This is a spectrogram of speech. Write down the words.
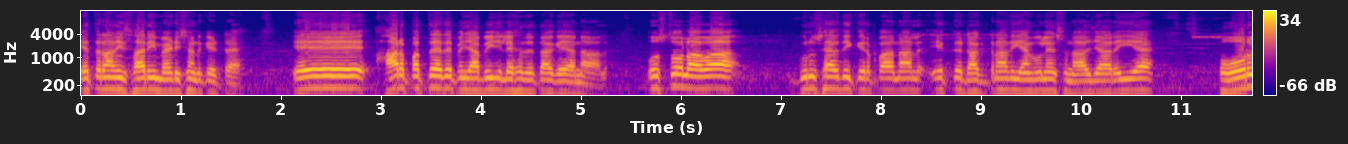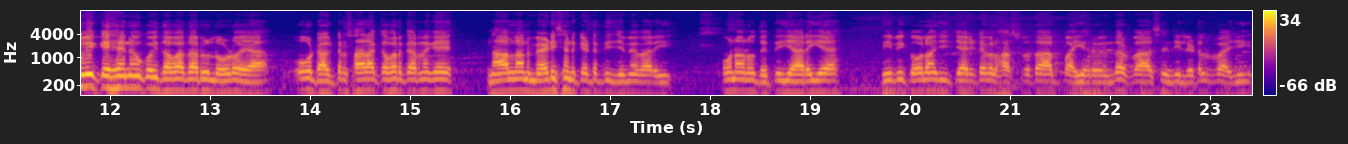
ਇਸ ਤਰ੍ਹਾਂ ਦੀ ਸਾਰੀ ਮੈਡੀਸਨ ਕਿੱਟ ਹੈ। ਇਹ ਹਰ ਪੱਤੇ ਤੇ ਪੰਜਾਬੀ 'ਚ ਲਿਖ ਦਿੱਤਾ ਗਿਆ ਨਾਲ। ਉਸ ਤੋਂ ਇਲਾਵਾ ਗੁਰੂ ਸਾਹਿਬ ਦੀ ਕਿਰਪਾ ਨਾਲ ਇੱਕ ਡਾਕਟਰਾਂ ਦੀ ਐਂਬੂਲੈਂਸ ਨਾਲ ਜਾ ਰਹੀ ਹੈ। ਹੋਰ ਵੀ ਕਿਸੇ ਨੂੰ ਕੋਈ ਦਵਾ ਦਾਰੂ ਲੋੜ ਹੋਇਆ, ਉਹ ਡਾਕਟਰ ਸਾਰਾ ਕਵਰ ਕਰਨਗੇ। ਨਾਲ ਨਾਲ ਮੈਡੀਸਿਨ ਕਿੱਟ ਦੀ ਜ਼ਿੰਮੇਵਾਰੀ ਉਹਨਾਂ ਨੂੰ ਦਿੱਤੀ ਜਾ ਰਹੀ ਹੈ। ਬੀਬੀ ਕੋਲਾਂ ਜੀ ਚੈਰੀਟੇਬਲ ਹਸਪਤਾਲ ਭਾਈ ਹਰਵਿੰਦਰਪਾਲ ਸਿੰਘ ਜੀ, ਲਿਟਲ ਭਾਜੀ,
